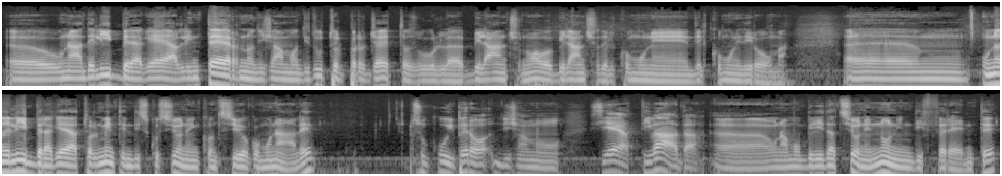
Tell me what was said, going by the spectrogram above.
eh, una delibera che è all'interno diciamo, di tutto il progetto sul bilancio, nuovo bilancio del comune, del comune di Roma. Ehm, una delibera che è attualmente in discussione in Consiglio Comunale su cui però diciamo, si è attivata uh, una mobilitazione non indifferente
